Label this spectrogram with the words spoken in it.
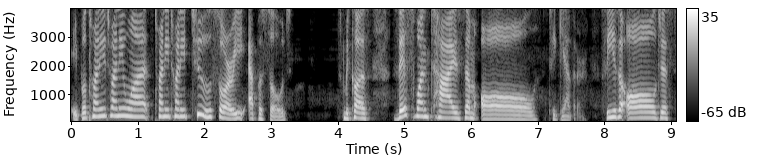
April 2021, 2022, sorry, episode. Because this one ties them all together. These are all just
